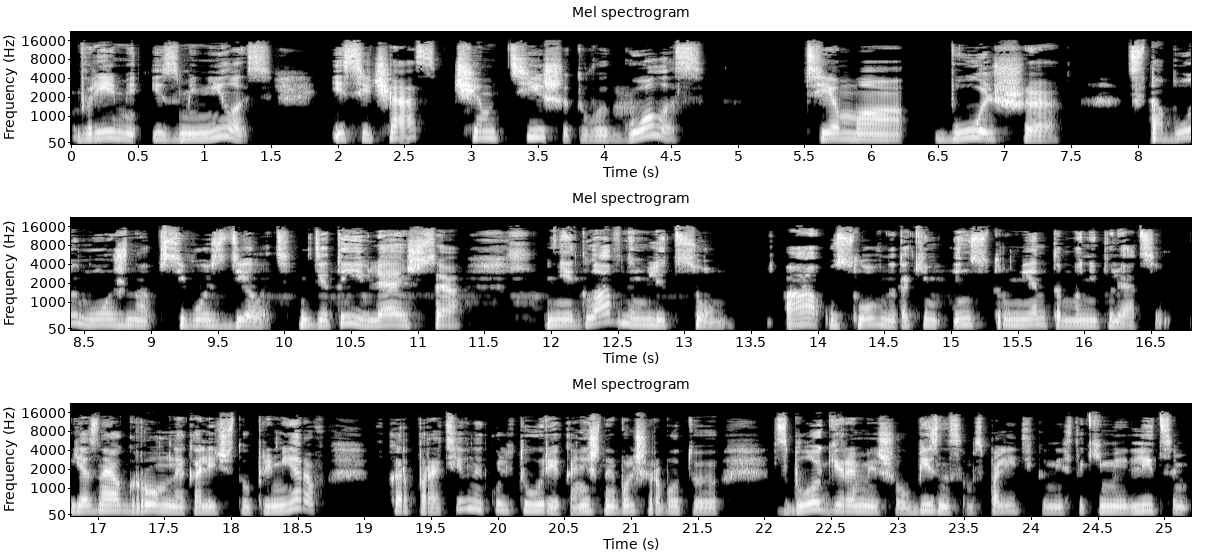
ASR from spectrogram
время изменилось, и сейчас чем тише твой голос, тем э, больше с тобой можно всего сделать, где ты являешься не главным лицом, а условно таким инструментом манипуляции. Я знаю огромное количество примеров в корпоративной культуре. Конечно, я больше работаю с блогерами, шоу-бизнесом, с политиками, с такими лицами,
